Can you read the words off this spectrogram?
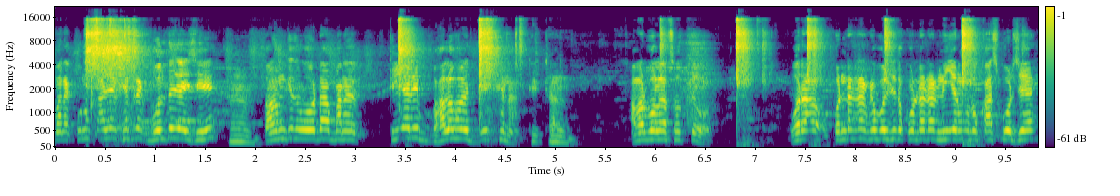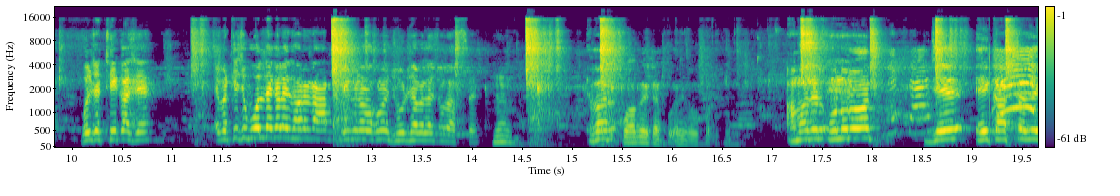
মানে কোনো কাজের ক্ষেত্রে বলতে চাইছি। হুম। তখন কিন্তু ওটা মানে ক্লিয়ারলি ভালোভাবে দেখছে না ঠিকঠাক। আমার বলা সত্ত্বেও ওরা কন্ট্রাক্টরকে বলছে তো কন্ট্রাক্টর নিজের মতো কাজ করছে বলছে ঠিক আছে। এবার কিছু বলতে গেলে ধরেন আর বিভিন্ন রকমের ঝুট ঝামেলা চলে আসছে। হুম। এবার কবে এটা আমাদের অনুরোধ যে এই কাজটা যে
